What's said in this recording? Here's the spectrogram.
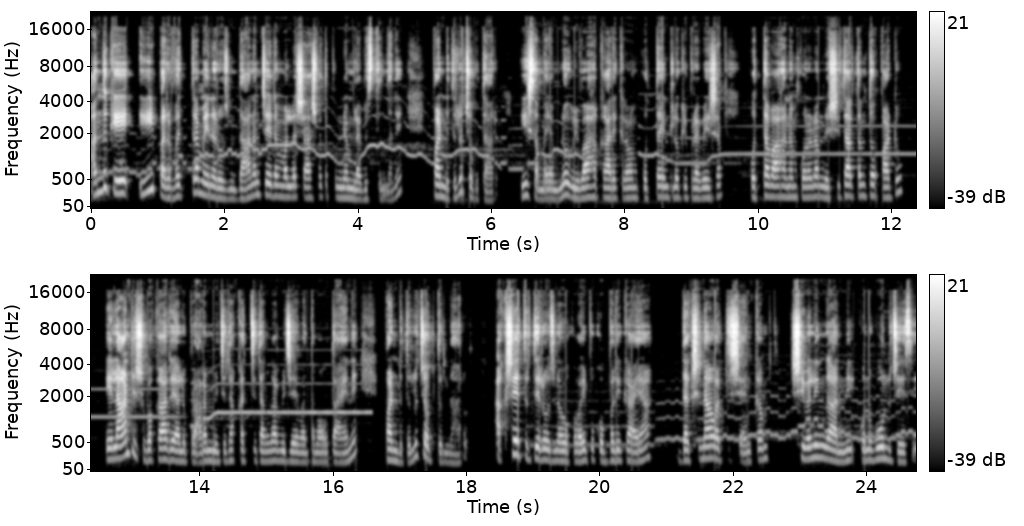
అందుకే ఈ పవిత్రమైన రోజును దానం చేయడం వల్ల శాశ్వత పుణ్యం లభిస్తుందని పండితులు చెబుతారు. ఈ సమయంలో వివాహ కార్యక్రమం కొత్త ఇంట్లోకి ప్రవేశం కొత్త వాహనం కొనడం నిశ్చితార్థంతో పాటు ఎలాంటి శుభకార్యాలు ప్రారంభించినా ఖచ్చితంగా విజయవంతం అవుతాయని పండితులు చెబుతున్నారు. అక్షయ తృతీయ రోజున ఒకవైపు కొబ్బరికాయ దక్షిణావర్తి శంఖం శివలింగాన్ని కొనుగోలు చేసి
